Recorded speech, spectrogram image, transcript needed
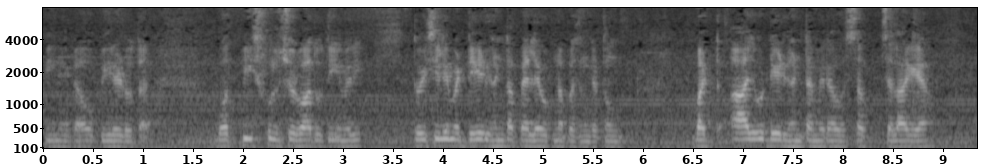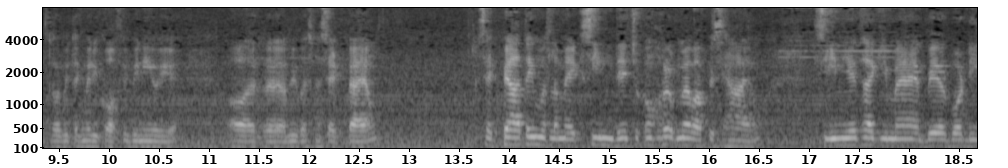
पीने का वो पीरियड होता है। बहुत पीसफुल शुरुआत होती है मेरी। तो इसीलिए मैं डेढ़ घंटा पहले उठना पसंद करता हूँ। बट आज वो डेढ़ घंटा मेरा वो सब चला गया। तो अभी तक मेरी कॉफ़ी भी नहीं हुई है। और अभी बस मैं सेट पे आया हूँ। सेट पे आते ही मतलब मैं एक सीन दे चुका हूँ और मैं वापस यहाँ आया हूँ। सीन ये था कि मैं बेयर बॉडी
